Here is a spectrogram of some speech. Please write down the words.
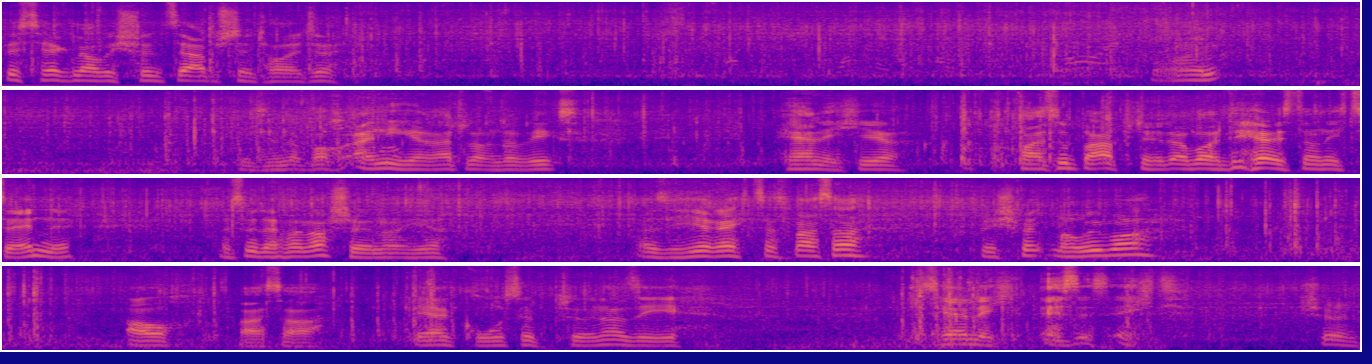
bisher, glaube ich, schönste Abschnitt heute. Hier sind aber auch einige Radler unterwegs. Herrlich hier. War super Abschnitt, aber der ist noch nicht zu Ende. Das wird einfach noch schöner hier. Also hier rechts das Wasser. Ich schwimme mal rüber. Auch Wasser. Der große Plöner See. Ist herrlich. Es ist echt schön.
